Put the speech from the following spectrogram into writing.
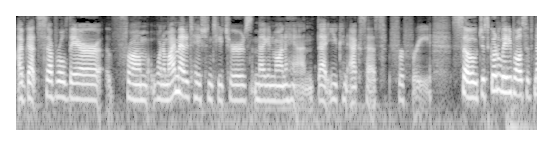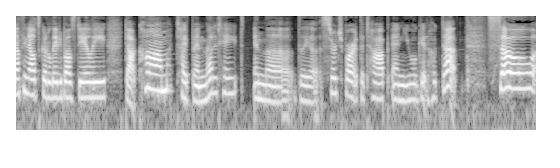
I've got several there from one of my meditation teachers, Megan Monahan, that you can access for free. So just go to Ladyballs. If nothing else, go to ladyballsdaily.com, type in meditate in the, the search bar at the top, and you will get hooked up. So,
